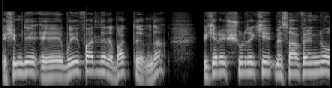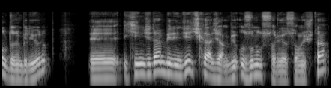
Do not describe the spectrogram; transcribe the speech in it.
E şimdi e, bu ifadelere baktığımda bir kere şuradaki mesafenin ne olduğunu biliyorum. E, ikinciden birinciyi çıkaracağım. Bir uzunluk soruyor sonuçta.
